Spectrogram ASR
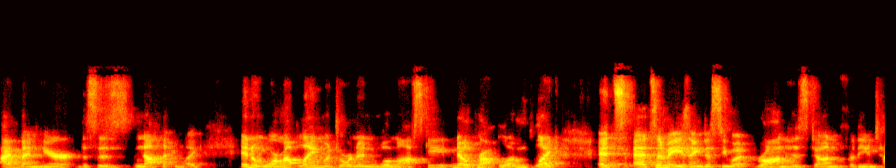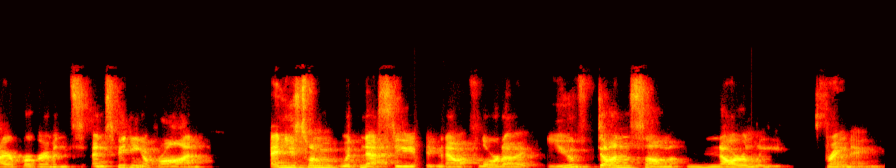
I've been here. This is nothing. Like in a warm up lane with Jordan Wilimovsky, no problem. Like it's it's amazing to see what Ron has done for the entire program. And and speaking of Ron, and you swim with Nesty now at Florida, you've done some gnarly training.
